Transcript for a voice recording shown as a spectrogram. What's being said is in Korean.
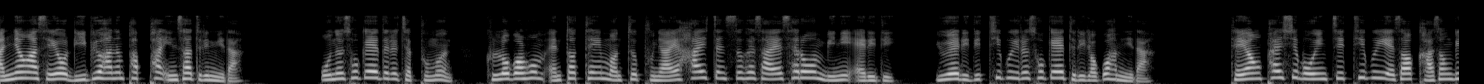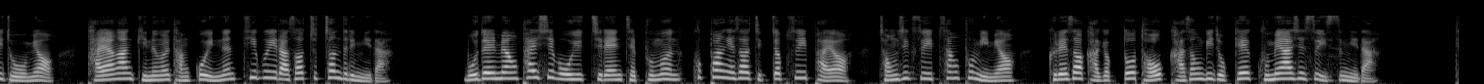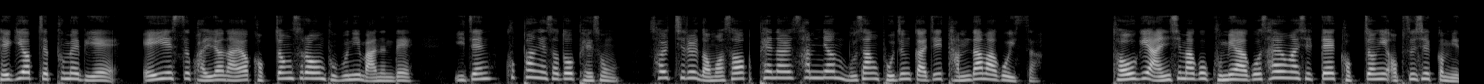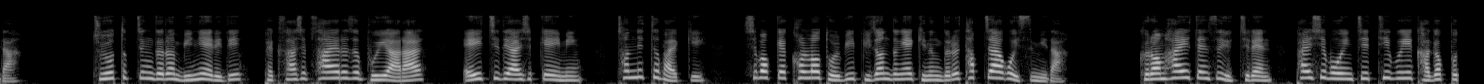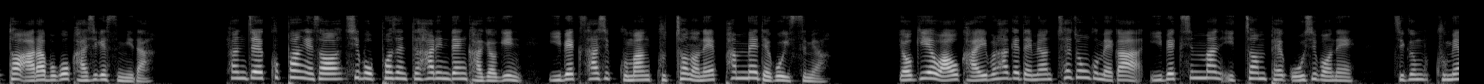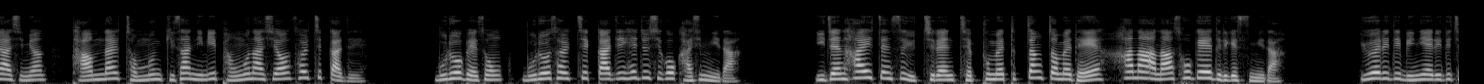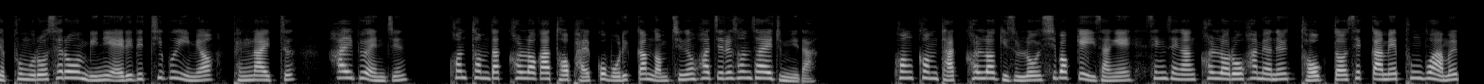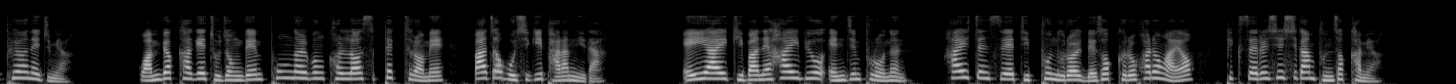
안녕하세요. 리뷰하는 파파 인사드립니다. 오늘 소개해드릴 제품은 글로벌 홈 엔터테인먼트 분야의 하이센스 회사의 새로운 미니 LED, ULED TV를 소개해드리려고 합니다. 대형 85인치 TV에서 가성비 좋으며 다양한 기능을 담고 있는 TV라서 추천드립니다. 모델명 8567N 제품은 쿠팡에서 직접 수입하여 정식 수입 상품이며 그래서 가격도 더욱 가성비 좋게 구매하실 수 있습니다. 대기업 제품에 비해 AS 관련하여 걱정스러운 부분이 많은데 이젠 쿠팡에서도 배송, 설치를 넘어서 패널 3년 무상 보증까지 담당하고 있어. 더욱이 안심하고 구매하고 사용하실 때 걱정이 없으실 겁니다. 주요 특징들은 미니 LED, 144Hz VRR, HDR10 게이밍, 1000니트 밝기, 10억 개 컬러 돌비 비전 등의 기능들을 탑재하고 있습니다. 그럼 하이센스 U7N 85인치 TV 가격부터 알아보고 가시겠습니다. 현재 쿠팡에서 15% 할인된 가격인 249만 9천원에 판매되고 있으며 여기에 와우 가입을 하게 되면 최종 구매가 210만 2,150원에 지금 구매하시면 다음날 전문 기사님이 방문하시어 설치까지 무료 배송, 무료 설치까지 해주시고 가십니다. 이젠 하이센스 U7N 제품의 특장점에 대해 하나하나 소개해 드리겠습니다. ULED 미니 LED 제품으로 새로운 미니 LED TV이며 백라이트, 하이뷰 엔진, 퀀텀 닷 컬러가 더 밝고 몰입감 넘치는 화질을 선사해 줍니다. 퀀컴 닷 컬러 기술로 10억 개 이상의 생생한 컬러로 화면을 더욱더 색감의 풍부함을 표현해 주며 완벽하게 조정된 폭넓은 컬러 스펙트럼에 빠져보시기 바랍니다. AI 기반의 하이뷰 엔진 프로는 하이센스의 디프 누럴 네트워크를 활용하여 픽셀을 실시간 분석하며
